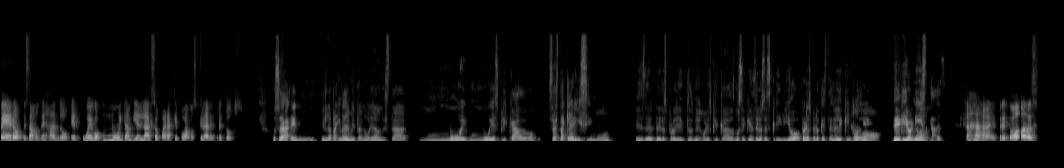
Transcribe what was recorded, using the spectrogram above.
pero estamos dejando el juego muy también laxo para que podamos crear entre todos. O sea, en, en la página de Metanoia, donde está muy, muy explicado, o sea, está clarísimo, es de, los proyectos mejor explicados, no sé quién se los escribió, pero espero que esté en el equipo de, de, guionistas. entre todos.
